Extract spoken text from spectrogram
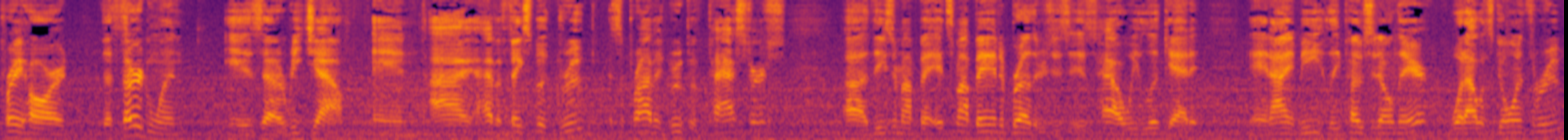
pray hard. The third one is uh, reach out. And I have a Facebook group. It's a private group of pastors. Uh, these are my ba- it's my band of brothers is, is how we look at it and I immediately posted on there what I was going through.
